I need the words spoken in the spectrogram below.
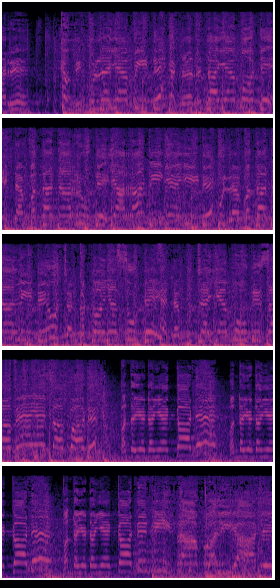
தனி கம்பிக்குள்ள என் வீடு கட்ட இருந்தா என் மோட்டு. கிட்ட வந்தா நான் ரூட்டு யாரா நீ என் ஈடு. உள்ள வந்தா நான் லீடு உச்ச கட்டம் என் சூட்டு. செட்ட புச்ச என் மூடு சாவே என் சாப்பாடு. வந்த இடம் என் காடு வந்த இடம் என் காடு. வந்த இடம் என் காடு நீ தான் பலியாடு.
